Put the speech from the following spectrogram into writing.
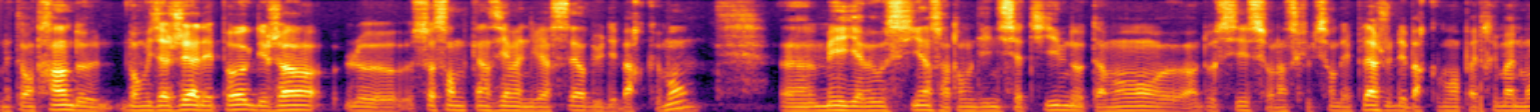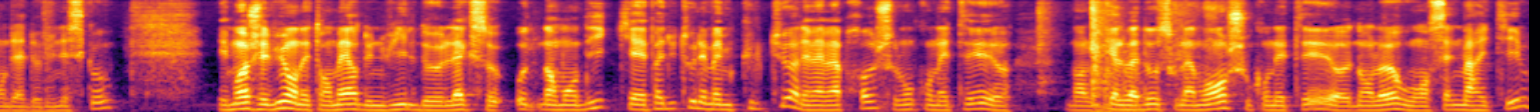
on était en train d'envisager à l'époque déjà le 75e anniversaire du débarquement, mmh. mais il y avait aussi un certain nombre d'initiatives, notamment un dossier sur l'inscription des plages de débarquement au patrimoine mondial de l'UNESCO. Et moi j'ai vu en étant maire d'une ville de l'ex-Haute-Normandie qui n'avait pas du tout les mêmes cultures, les mêmes approches selon qu'on était dans le Calvados ou la Manche ou qu'on était dans l'Eure ou en Seine-Maritime.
